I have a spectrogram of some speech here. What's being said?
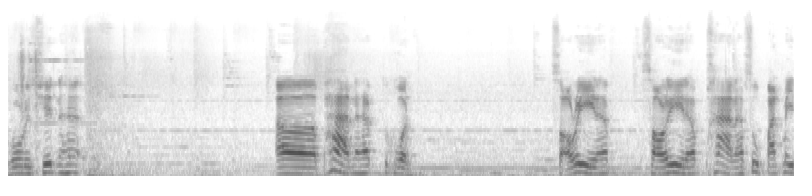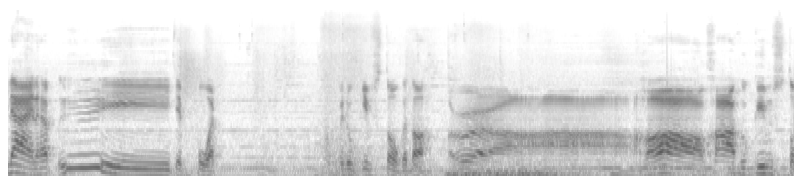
โฮลิชิตนะฮะ เอ่อพลาดนะครับทุกคน sorry นะครับ sorry นะครับพลาดนะครับ สู้ปัดไม่ได้นะครับเอ้ยเจ็บปวด ไปดูกิมสโตกกันต่อฮ่าข้าคือกิมสโต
